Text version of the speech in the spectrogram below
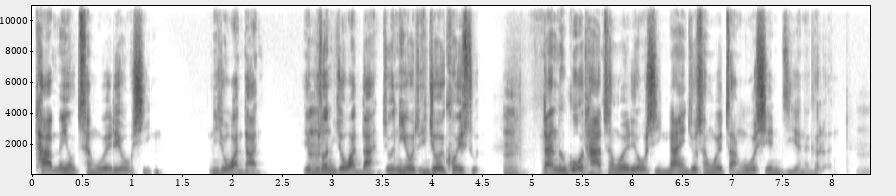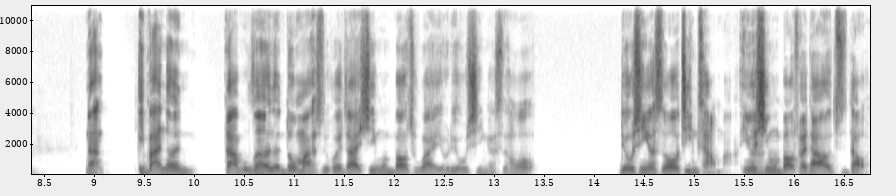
它没有成为流行，你就完蛋。也不是说你就完蛋，就是你有你就会亏损。嗯。但如果它成为流行，那你就成为掌握先机的那个人。嗯。那一般人，大部分的人都嘛是会在新闻爆出来有流行的时候，流行的时候进场嘛，因为嗯新闻爆出来大家都知道。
